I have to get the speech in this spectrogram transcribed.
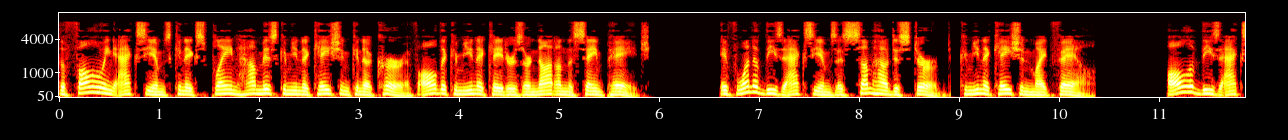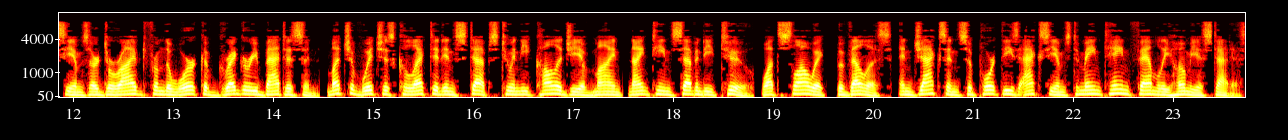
The following axioms can explain how miscommunication can occur if all the communicators are not on the same page. If one of these axioms is somehow disturbed, communication might fail. All of these axioms are derived from the work of Gregory Bateson, much of which is collected in Steps to an Ecology of Mind 1972. Watzlawick, Bavelas, and Jackson support these axioms to maintain family homeostasis.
